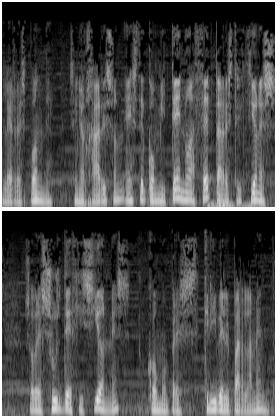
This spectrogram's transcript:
le responde. Señor Harrison, este comité no acepta restricciones sobre sus decisiones como prescribe el Parlamento.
